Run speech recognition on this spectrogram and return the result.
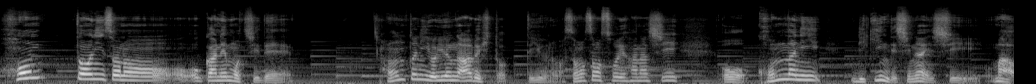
本当にそのお金持ちで、本当に余裕がある人っていうのはそもそもそういう話をこんなに力んでしないし、ま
